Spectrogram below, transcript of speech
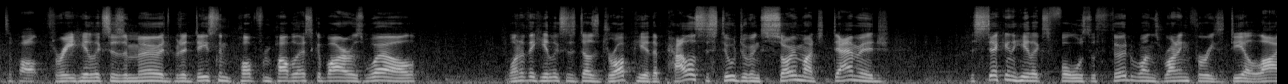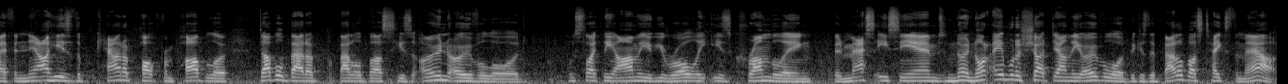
It's a pop. Three helixes emerge, but a decent pop from Pablo Escobar as well. One of the helixes does drop here. The palace is still doing so much damage. The second helix falls, the third one's running for his dear life, and now here's the counter pop from Pablo. Double battle, battle bus, his own overlord. Looks like the army of Uroli is crumbling, but mass ECMs, no, not able to shut down the overlord because the battle bus takes them out.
